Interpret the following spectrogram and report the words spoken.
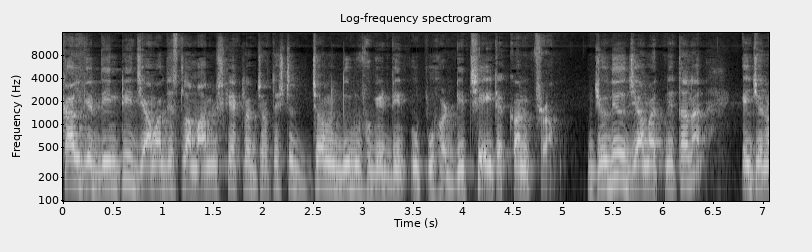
কালকের দিনটি জামাত ইসলাম মানুষকে একটা যথেষ্ট জন দুর্ভোগের দিন উপহার দিচ্ছে এটা কনফার্ম যদিও জামাত নেতারা এই জন্য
